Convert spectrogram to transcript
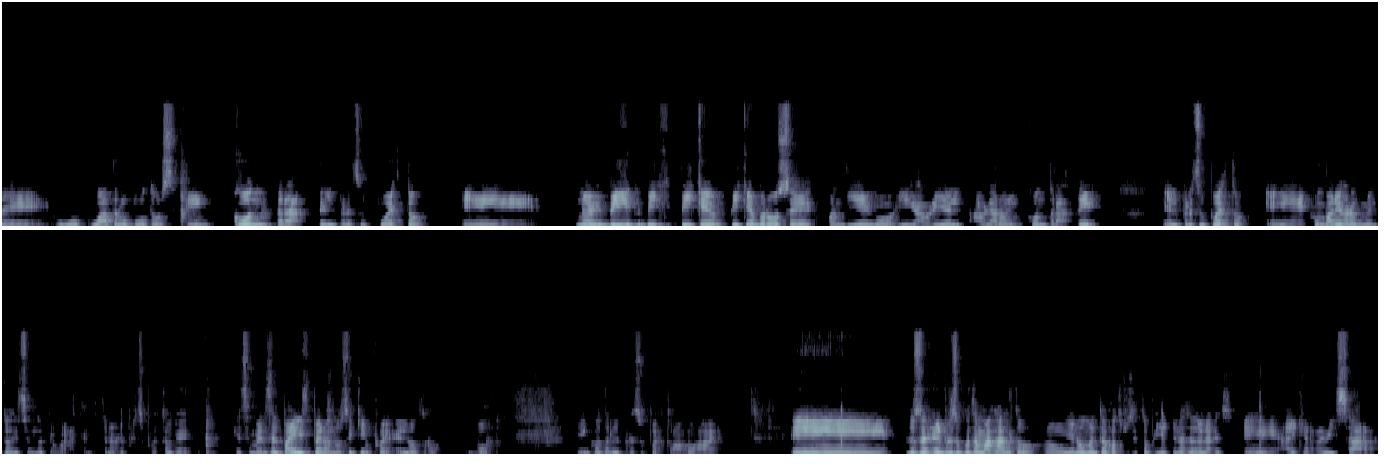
Eh, hubo cuatro votos en contra del presupuesto. Eh, vi, vi, que, vi que Brose, Juan Diego y Gabriel hablaron en contra de el presupuesto, con varios argumentos diciendo que, bueno, que este no es el presupuesto que, que se merece el país, pero no sé quién fue el otro voto en contra del presupuesto. Vamos a ver. Eh, el presupuesto más alto, hoy un aumento de 400 millones de dólares, eh, hay que revisar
